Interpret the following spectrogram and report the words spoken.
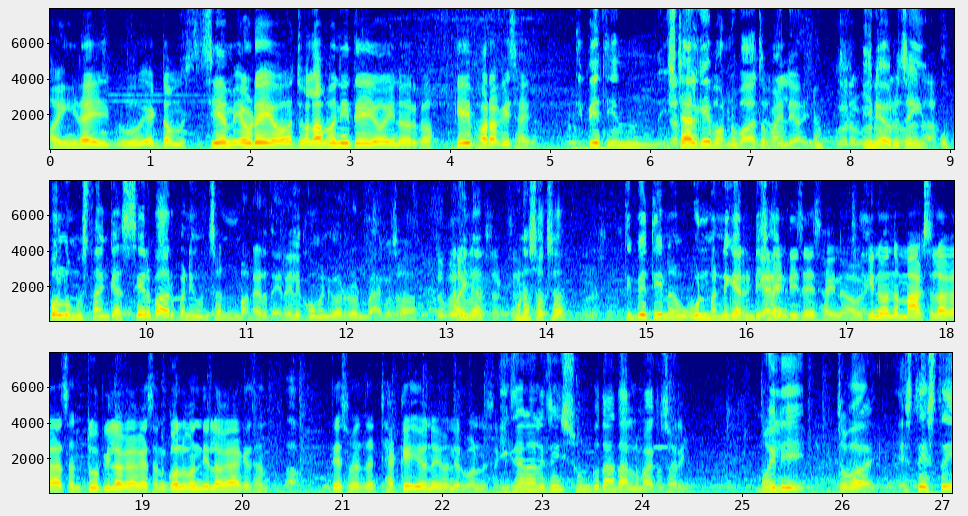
हिँडाइ ऊ एकदम सेम एउटै हो। झोला पनि त्यही हो यिनीहरूको। केही फरकै छैन। तिब्बतियन स्टाइलकै भन्नुभयो तपाईँले होइन? यिनीहरू चाहिँ उपल्लो मुस्ताङका शेर्पाहरू पनि हुन्छन् भनेर धेरैले कमेन्ट गरिरहनु भएको छ। होइन? हुनसक्छ। तिब्बतियन हुन् भन्ने ग्यारेन्टी ग्यारेन्टी चाहिँ छैन। अब किन भन्दा मास्क लगाएका छन् टोपी लगाएका छन् गोलबन्दी लगाएका छन्। त्यसमा चाहिँ ठ्याक्कै यो नै भनेर भन्न सकिन्छ। एकजनाले चाहिँ सुनको दाँत हाल्नु भएको छ अरे। मैले जब यस्तै यस्तै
